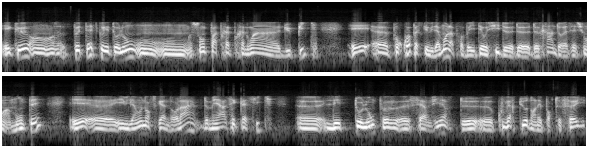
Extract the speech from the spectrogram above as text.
et que peut-être que les taux longs on, sont pas très très loin euh, du pic. Et euh, pourquoi? Parce qu'évidemment la probabilité aussi de, de, de, crainte de récession a monté, et évidemment dans ce cadre-là, de manière assez classique, euh, les taux longs peuvent euh, servir de euh, couverture dans les portefeuilles,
